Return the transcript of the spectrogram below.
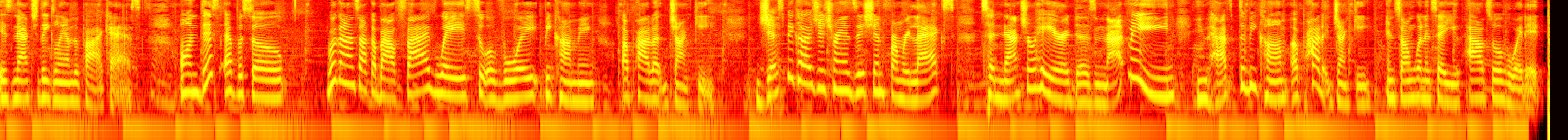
is Naturally Glam the podcast. On this episode, we're going to talk about five ways to avoid becoming a product junkie. Just because you transition from relaxed to natural hair does not mean you have to become a product junkie. And so I'm going to tell you how to avoid it.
